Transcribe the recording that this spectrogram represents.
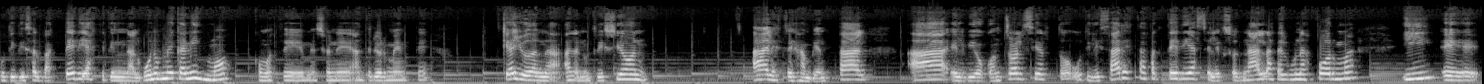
utilizar bacterias que tienen algunos mecanismos, como te mencioné anteriormente, que ayudan a, la nutrición, al estrés ambiental, a el biocontrol, ¿cierto? Utilizar estas bacterias, seleccionarlas de alguna forma y eh,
